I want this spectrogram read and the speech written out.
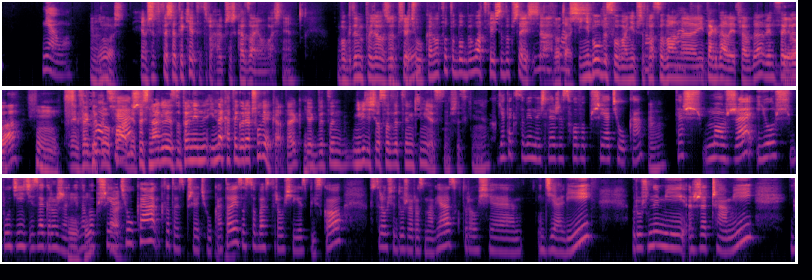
miało. Mhm. No właśnie. Ja myślę, że też etykiety trochę przeszkadzają właśnie. Bo gdybym powiedział, że Mhm. przyjaciółka, no to to byłoby łatwiejsze do przejścia. No tak. właśnie. I nie byłoby słowa nieprzepracowane Dokładnie. i tak dalej, prawda? Więc jakby, Była? Hmm. Więc jakby Chociaż- dokładnie, to jest nagle jest zupełnie inna- kategoria człowieka, tak? Jakby to nie widzi się osoby tym, kim jest tym wszystkim, nie? Ja tak sobie myślę, że słowo przyjaciółka Mhm. też może już budzić zagrożenie. Mhm. No bo przyjaciółka, kto to jest przyjaciółka? To jest osoba, z którą się jest blisko, z którą się dużo rozmawia, z którą się dzieli różnymi rzeczami.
